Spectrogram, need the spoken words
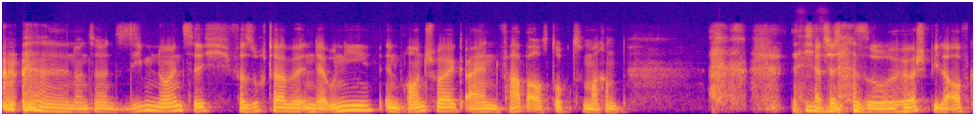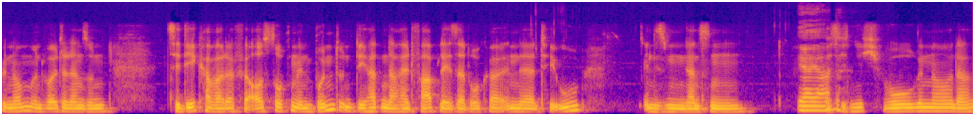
1997 versucht habe, in der Uni in Braunschweig einen Farbausdruck zu machen. Ich hatte mhm. da so Hörspiele aufgenommen und wollte dann so ein CD-Cover dafür ausdrucken in bunt und die hatten da halt Farblaserdrucker in der TU, in diesem ganzen, ja, ja. weiß ich nicht wo genau, da,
